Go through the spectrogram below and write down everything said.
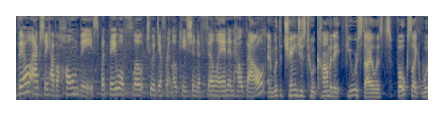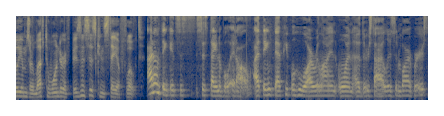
they'll actually have a home base, but they will float to a different location to fill in and help out. And with the changes to accommodate fewer stylists, folks like Williams are left to wonder if businesses can stay afloat. I don't think it's sustainable at all. I think that people who are relying on other stylists and barbers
